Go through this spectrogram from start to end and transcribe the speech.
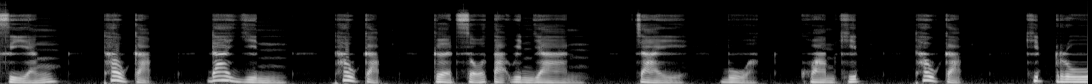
เสียง เท่ากับ ได้ยิน เท่ากับ เกิดโสตวิญญาณ ใจ บวก ความคิด เท่ากับ คิดรู้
